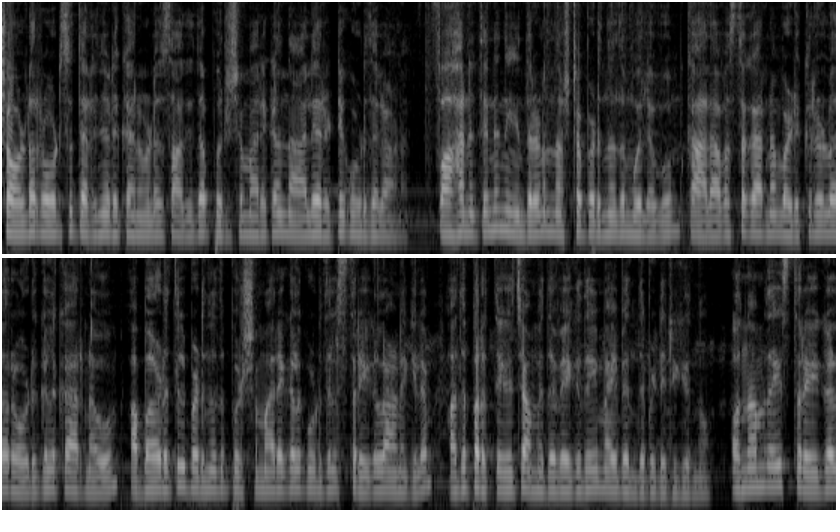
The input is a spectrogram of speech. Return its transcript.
ഷോൾഡർ റോഡ്സ് തെരഞ്ഞെടുക്കാനുമുള്ള സാധ്യത പുരുഷന്മാരെക്കാൾ നാലിരട്ടി കൂടുതലാണ്. വാഹനത്തിന്റെ നിയന്ത്രണം നഷ്ടപ്പെടുന്നത് മൂലവും കാലാവസ്ഥ കാരണം വഴുക്കിലുള്ള റോഡുകൾ കാരണവും അപകടത്തിൽപ്പെടുന്നത് പുരുഷന്മാരെക്കാൾ കൂടുതൽ സ്ത്രീകളാണെങ്കിലും അത് പ്രത്യേകിച്ച് അമിത വേഗതയുമായി ബന്ധപ്പെട്ടിരിക്കുന്നു. ഒന്നാമതായി സ്ത്രീകൾ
